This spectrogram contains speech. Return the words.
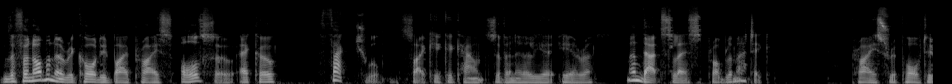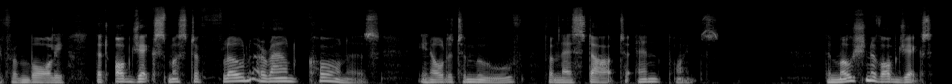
The phenomena recorded by Price also echo factual psychic accounts of an earlier era, and that's less problematic. Price reported from Borley that objects must have flown around corners in order to move from their start to end points. The motion of objects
